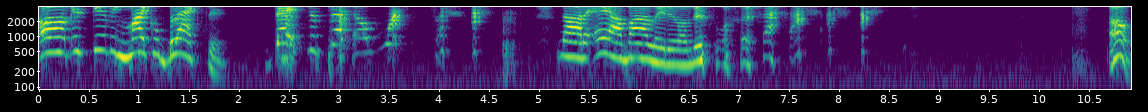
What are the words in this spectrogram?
Um, it's giving Michael Blackson. Dave Chappelle, what? nah, the AI violated on this one. oh.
